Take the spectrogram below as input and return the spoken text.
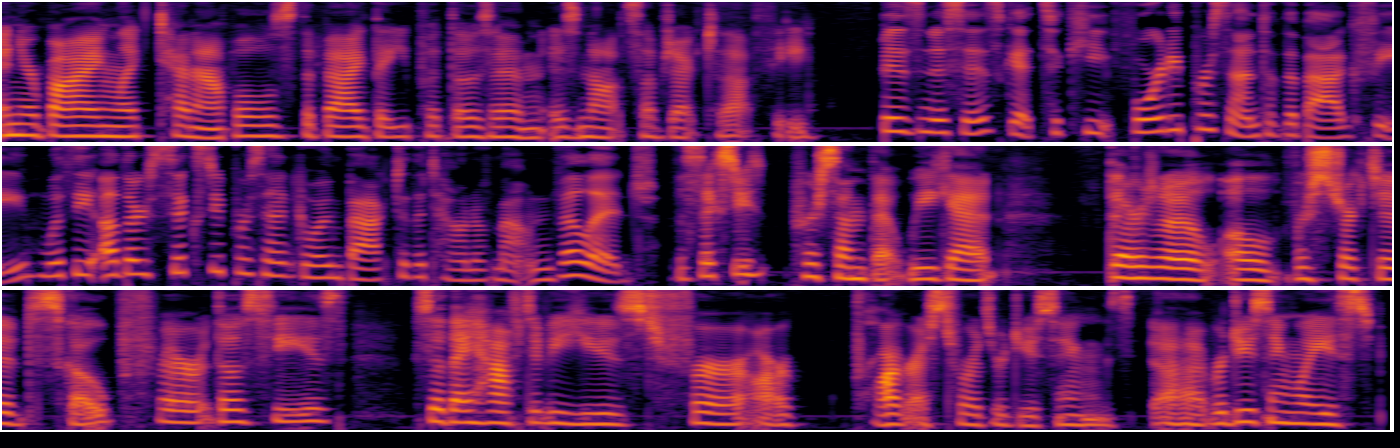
and you're buying like 10 apples, the bag that you put those in is not subject to that fee. Businesses get to keep 40% of the bag fee, with the other 60% going back to the town of Mountain Village. The 60% that we get, there's a, a restricted scope for those fees, so they have to be used for our progress towards reducing uh, reducing waste,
